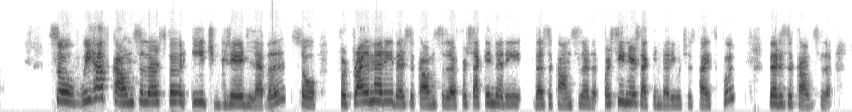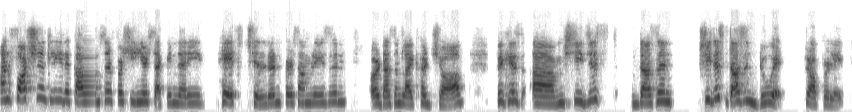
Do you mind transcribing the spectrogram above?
So we have counselors for each grade level. So for primary, there's a counselor. For secondary, there's a counselor. For senior secondary, which is high school, there is a counselor. Unfortunately, the counselor for senior secondary hates children for some reason or doesn't like her job because um, she just doesn't she just doesn't do it properly.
